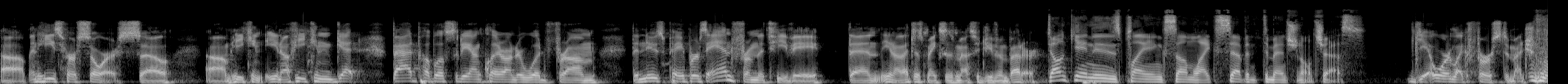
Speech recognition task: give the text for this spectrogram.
Um, and he's her source. So um, he can, you know, if he can get bad publicity on Claire Underwood from the newspapers and from the TV, then, you know, that just makes his message even better. Duncan is playing some like seventh dimensional chess. Yeah, or like first dimensional.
